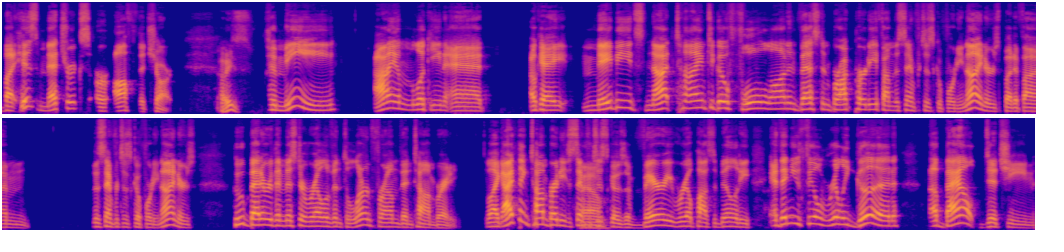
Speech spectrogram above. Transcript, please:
But his metrics are off the chart. Oh, he's to me, I am looking at okay, maybe it's not time to go full on invest in Brock Purdy if I'm the San Francisco 49ers, but if I'm the San Francisco 49ers, who better than Mr. Relevant to learn from than Tom Brady? Like, I think Tom Brady to San Francisco is a very real possibility. And then you feel really good about ditching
